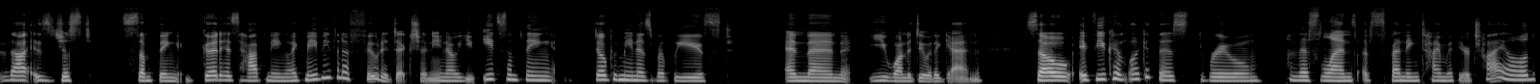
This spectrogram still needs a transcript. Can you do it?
that is just something good is happening, like maybe even a food addiction. You know, you eat something, dopamine is released, and then you want to do it again. So if you can look at this through this lens of spending time with your child,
